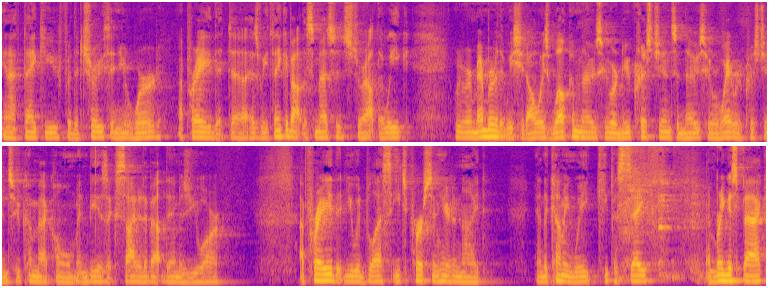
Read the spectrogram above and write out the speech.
and I thank you for the truth in your word. I pray that uh, as we think about this message throughout the week, we remember that we should always welcome those who are new Christians and those who are wayward Christians who come back home and be as excited about them as you are. I pray that you would bless each person here tonight and the coming week, keep us safe, and bring us back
